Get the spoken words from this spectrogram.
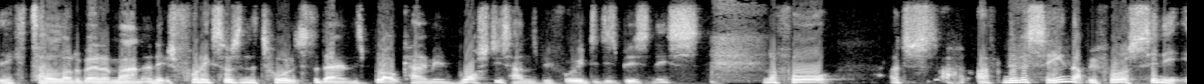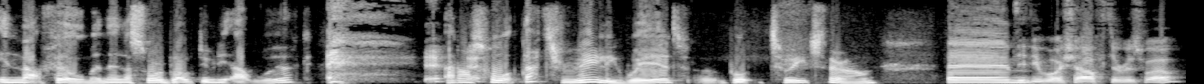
You can tell a lot about a man. And it was funny because I was in the toilets today and this bloke came in, washed his hands before he did his business. And I thought, I just, I- I've never seen that before. I've seen it in that film. And then I saw a bloke doing it at work. and I thought, that's really weird, but to each their own. Um, Did you wash after as well?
